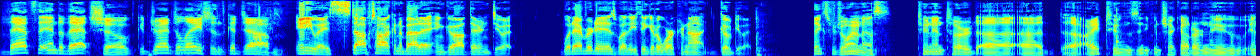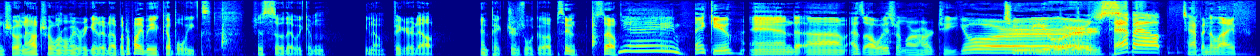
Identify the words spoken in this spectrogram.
that's the end of that show. Congratulations. Good job. Anyways, stop talking about it and go out there and do it. Whatever it is, whether you think it'll work or not, go do it. Thanks for joining us. Tune into our uh, uh, uh, iTunes and you can check out our new intro and outro when we ever get it up. It'll probably be a couple weeks just so that we can, you know, figure it out. And pictures will go up soon. So, Yay! thank you. And um, as always, from our heart to yours. To yours. Tap out. Tap into life.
